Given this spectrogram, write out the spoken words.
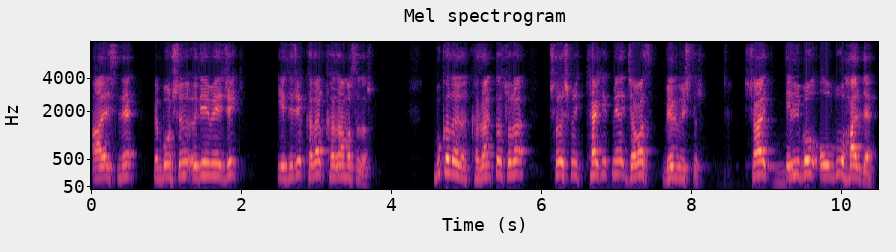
ailesine ve borçlarını ödeyemeyecek, yetecek kadar kazanmasıdır. Bu kadarını kazandıktan sonra çalışmayı terk etmeye cevaz verilmiştir. Şayet eli bol olduğu halde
